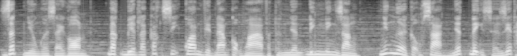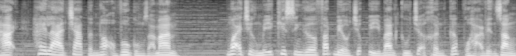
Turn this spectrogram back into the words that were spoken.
Rất nhiều người Sài Gòn đặc biệt là các sĩ quan Việt Nam Cộng Hòa và thân nhân đinh ninh rằng những người cộng sản nhất định sẽ giết hại hay là tra tấn họ vô cùng dã man. Ngoại trưởng Mỹ Kissinger phát biểu trước Ủy ban cứu trợ khẩn cấp của Hạ viện rằng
